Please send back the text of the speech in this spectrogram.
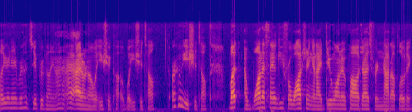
Tell your neighborhood supervillain. I, I, I don't know what you should call, what you should tell or who you should tell. But I want to thank you for watching, and I do want to apologize for not uploading.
